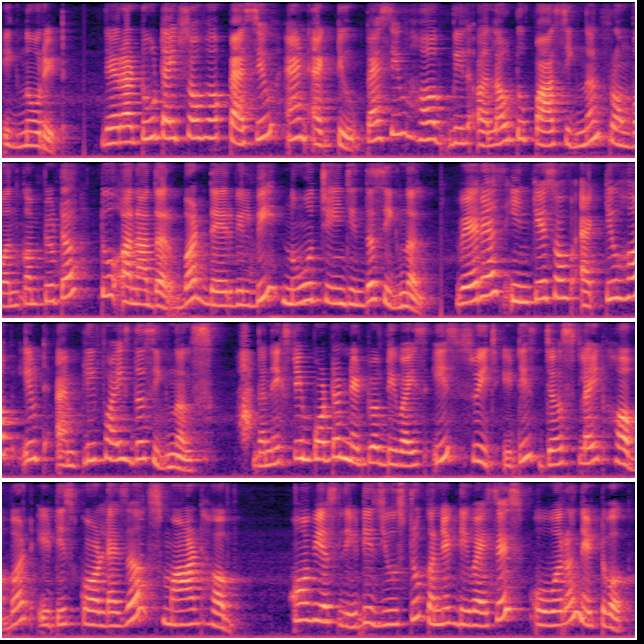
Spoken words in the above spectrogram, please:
ignore it. There are two types of hub passive and active. Passive hub will allow to pass signal from one computer to another but there will be no change in the signal. Whereas in case of active hub it amplifies the signals. The next important network device is switch. It is just like hub but it is called as a smart hub. Obviously it is used to connect devices over a network.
